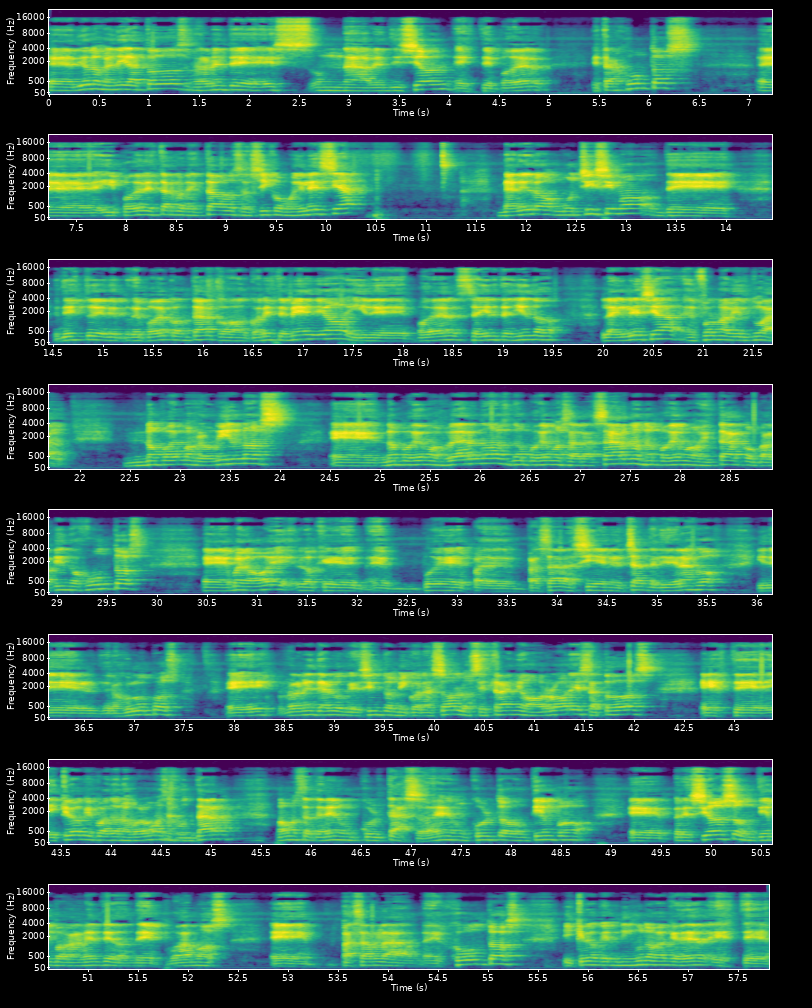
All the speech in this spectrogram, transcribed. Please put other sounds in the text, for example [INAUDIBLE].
Eh, Dios los bendiga a todos, realmente es una bendición este, poder estar juntos eh, y poder estar conectados así como iglesia. Me alegro muchísimo de, este, de, poder contar con, este medio y de poder seguir teniendo la iglesia en forma virtual. No podemos reunirnos, eh, no podemos vernos, no podemos abrazarnos, no podemos estar compartiendo juntos. Eh, bueno, hoy lo que eh, pasar así en el chat de liderazgo y de, los grupos es realmente algo que siento en mi corazón, los extraños horrores a todos. Este, y creo que cuando nos volvamos a juntar vamos a tener un cultazo, un culto, un tiempo precioso, un tiempo realmente donde podamos pasarla eh, juntos y creo que ninguno va a querer este,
